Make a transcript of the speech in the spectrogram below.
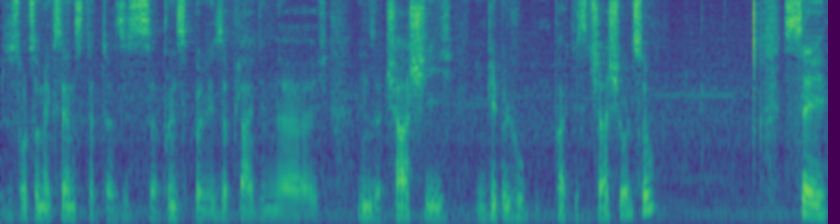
this also makes sense that uh, this uh, principle is applied in uh, in the chaxi in people who practice chaxi also. Sei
